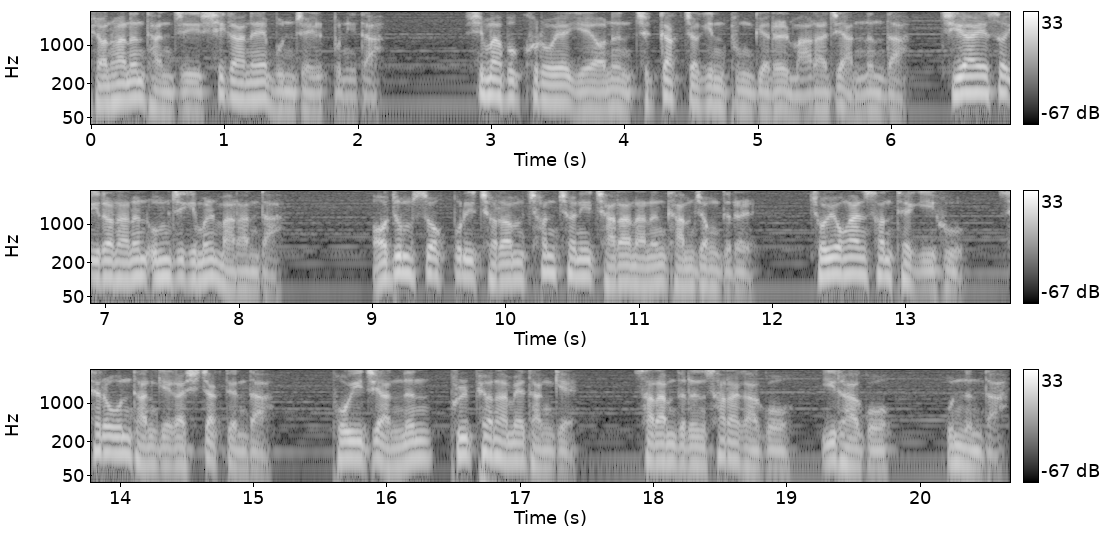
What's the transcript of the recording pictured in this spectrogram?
변화는 단지 시간의 문제일 뿐이다. 시마부쿠로의 예언은 즉각적인 붕괴를 말하지 않는다. 지하에서 일어나는 움직임을 말한다. 어둠 속 뿌리처럼 천천히 자라나는 감정들을 조용한 선택 이후 새로운 단계가 시작된다. 보이지 않는 불편함의 단계. 사람들은 살아가고 일하고 웃는다.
